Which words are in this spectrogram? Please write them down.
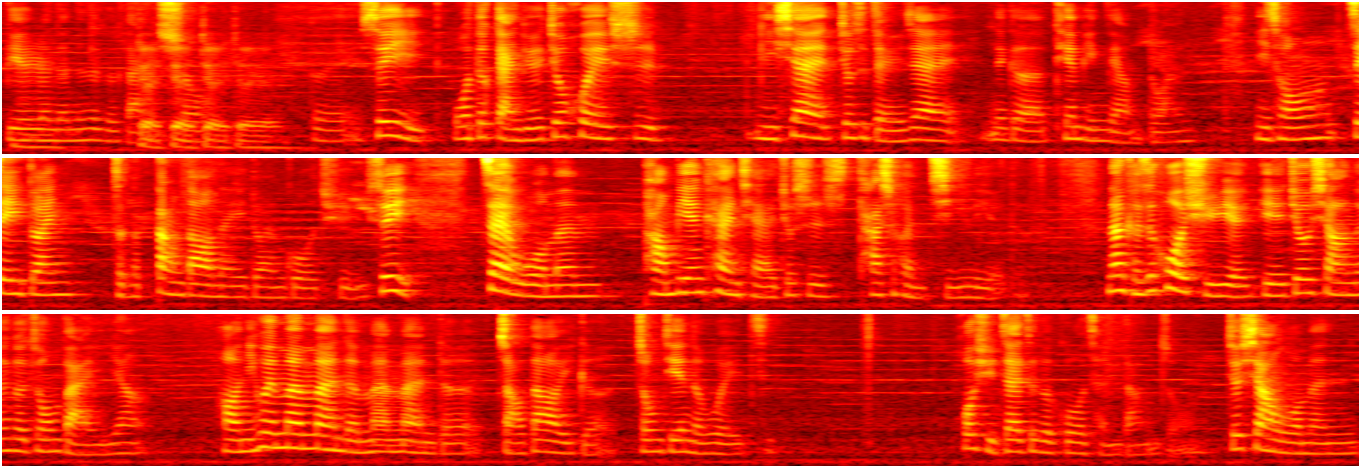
别人的那个感受，嗯、对对对对，对，所以我的感觉就会是，你现在就是等于在那个天平两端，你从这一端整个荡到那一端过去，所以在我们旁边看起来就是它是很激烈的，那可是或许也也就像那个钟摆一样，好，你会慢慢的、慢慢的找到一个中间的位置。或许在这个过程当中，就像我们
